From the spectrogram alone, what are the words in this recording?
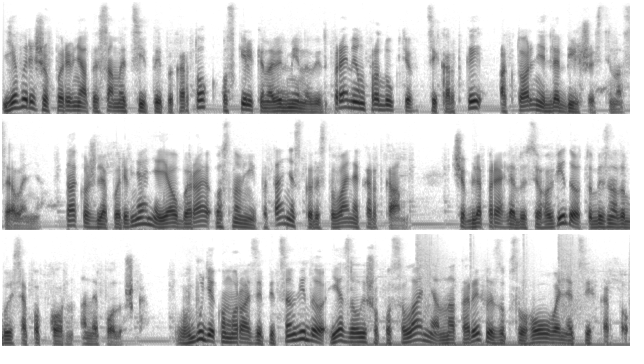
Я вирішив порівняти саме ці типи карток, оскільки, на відміну від преміум продуктів, ці картки актуальні для більшості населення. Також для порівняння я обираю основні питання з користування картками, щоб для перегляду цього відео тобі знадобився попкорн, а не подушка. В будь-якому разі під цим відео я залишу посилання на тарифи з обслуговування цих карток.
